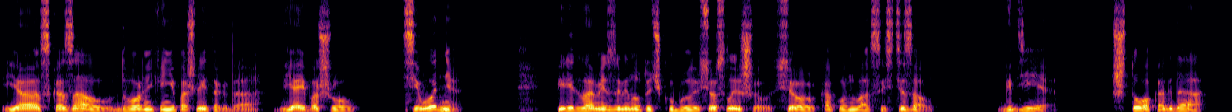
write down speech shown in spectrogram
Я сказал, дворники не пошли тогда. Я и пошел. Сегодня? Перед вами за минуточку был и все слышал. Все, как он вас истязал. Где? Что? Когда?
